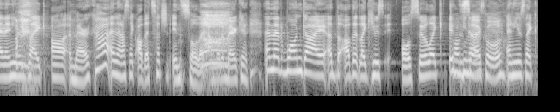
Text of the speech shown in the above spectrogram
And then he was like, "Oh, America." And then I was like, "Oh, that's such an insult. Like, I'm not American." And then one guy at the other, like, he was also like In the talking us, circle. and he was like,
